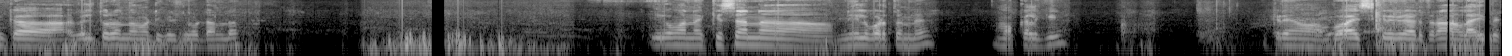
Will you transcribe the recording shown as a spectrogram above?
ఇంకా వెళ్తురుందన్నమాట ఇక్కడ జోర్డన్లో. ఇక మన కిసాన్ నీళ్ళు పడుతుండే మొక్కలకి. ఇక్కడ బాయ్స్ క్రికెట్ ఆడుతున్నాం లైవ్ పెట్టి.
